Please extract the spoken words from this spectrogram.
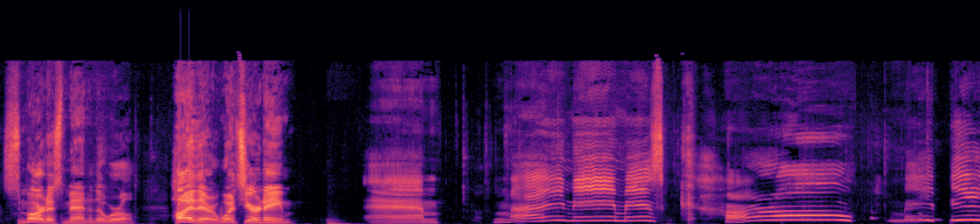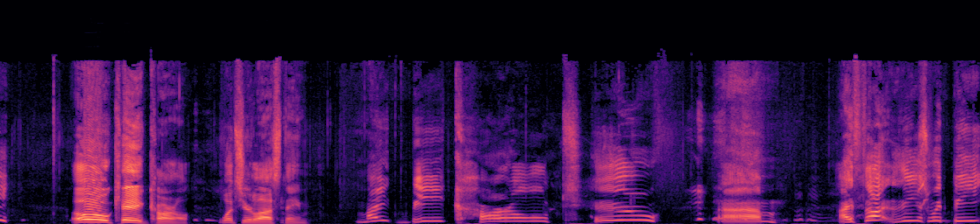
smartest man in the world. Hi there, what's your name? Um, my name is Carl, maybe? Okay, Carl. What's your last name? Might be Carl, too. Um, I thought these would be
